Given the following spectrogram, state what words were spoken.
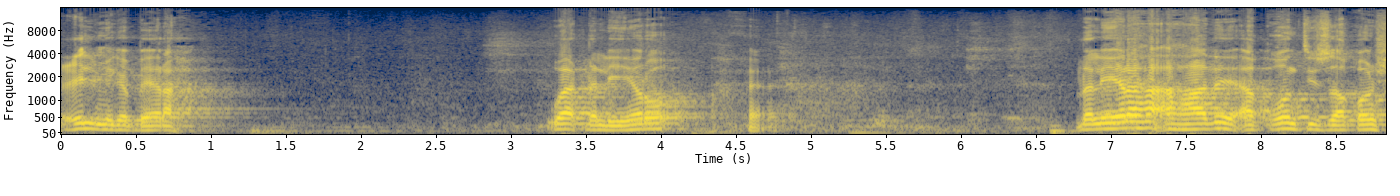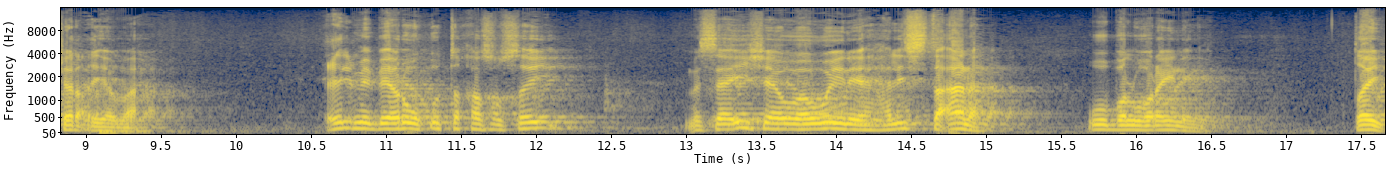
cilmiga beeraha. Waa dhallinyaro dhallinyaro ha ahaadee aqoontiisu aqoon sharciya maaha cilmi beeruu ku takhasusay masaa-isha waaweyn ee halista ana wuu balwaraynaya. Ayib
